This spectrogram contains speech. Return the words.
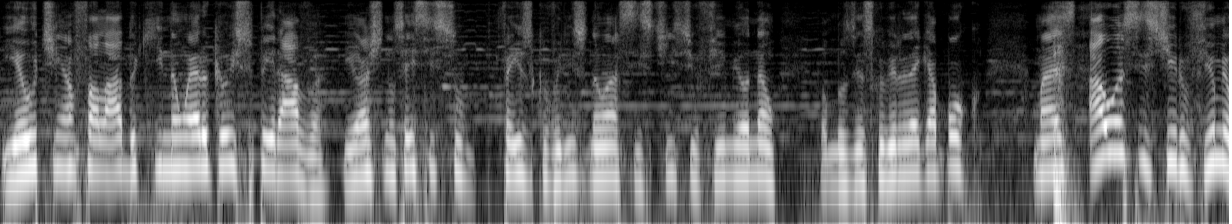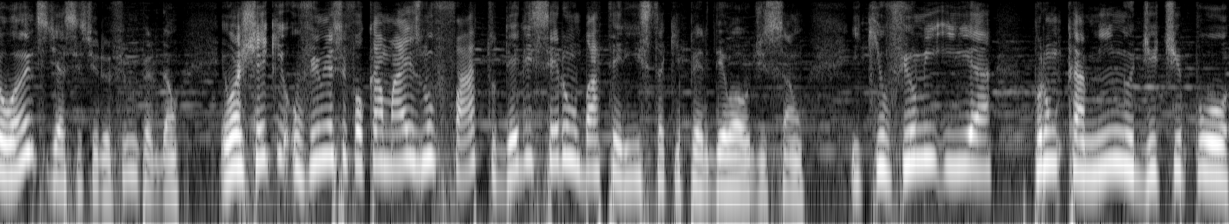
E eu tinha falado que não era o que eu esperava. E eu acho, não sei se isso fez com que o Vinícius não assistisse o filme ou não. Vamos descobrir daqui a pouco. Mas ao assistir o filme, ou antes de assistir o filme, perdão, eu achei que o filme ia se focar mais no fato dele ser um baterista que perdeu a audição. E que o filme ia por um caminho de tipo,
